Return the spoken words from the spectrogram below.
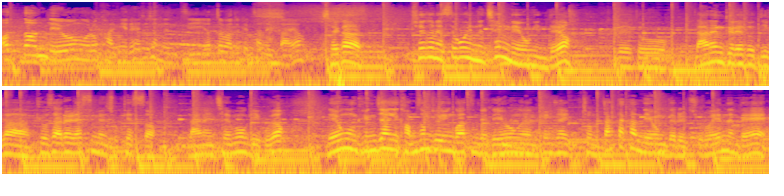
어떤 내용으로 강의를 해주셨는지 여쭤봐도 괜찮을까요? 제가 최근에 쓰고 있는 책 내용인데요. 그래도 나는 그래도 네가 교사를 했으면 좋겠어. 라는 제목이고요. 내용은 굉장히 감성적인 것 같은데 내용은 굉장히 좀 딱딱한 내용들을 주로 했는데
